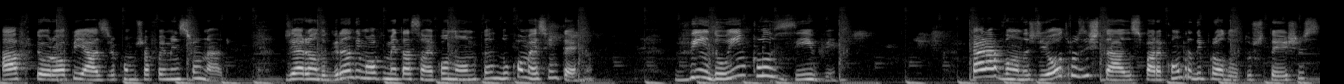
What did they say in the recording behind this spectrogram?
África, Europa e Ásia, como já foi mencionado, gerando grande movimentação econômica no comércio interno, vindo inclusive caravanas de outros estados para compra de produtos textos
